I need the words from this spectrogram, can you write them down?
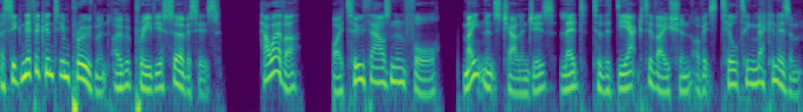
A significant improvement over previous services. However, by 2004, maintenance challenges led to the deactivation of its tilting mechanism,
